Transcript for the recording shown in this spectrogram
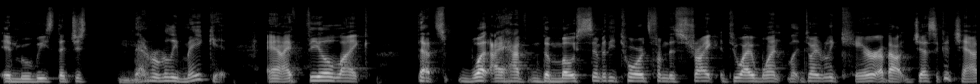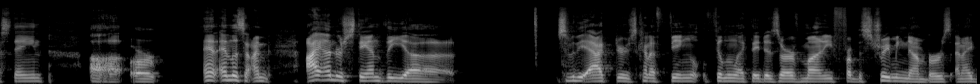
in movies that just never really make it. And I feel like that's what I have the most sympathy towards from this strike. Do I want do I really care about Jessica Chastain? Uh or and, and listen, I'm I understand the uh some of the actors kind of feeling feeling like they deserve money from the streaming numbers, and I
